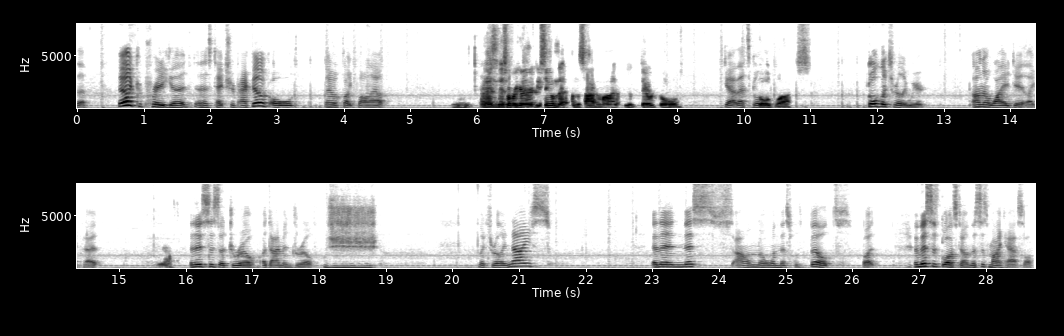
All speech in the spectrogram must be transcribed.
the they look pretty good in this texture pack. They look old. They look like Fallout. Mm. And then this over here, these things on the on the side of mine, they were gold, Yeah, that's gold, gold. blocks. Gold looks really weird. I don't know why I did it like that. Yeah. This is a drill, a diamond drill. Looks really nice. And then this, I don't know when this was built, but, and this is glowstone. This is my castle.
